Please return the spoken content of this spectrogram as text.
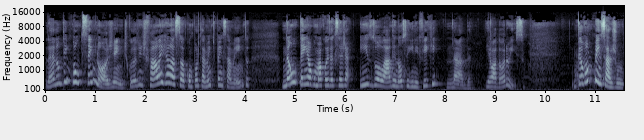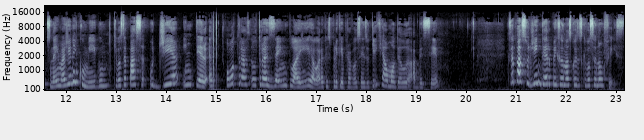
né? Não tem ponto sem nó, gente. Quando a gente fala em relação a comportamento e pensamento, não tem alguma coisa que seja isolada e não signifique nada. E eu adoro isso. Então vamos pensar juntos, né? Imaginem comigo que você passa o dia inteiro. É outra, outro exemplo aí, agora que eu expliquei para vocês o que, que é o modelo ABC. Você passa o dia inteiro pensando nas coisas que você não fez.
